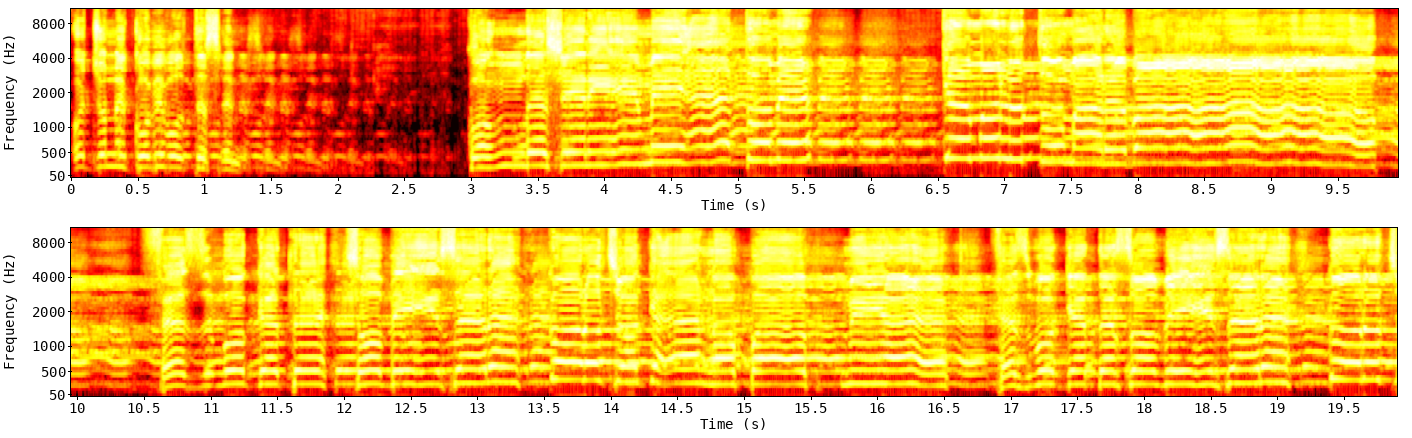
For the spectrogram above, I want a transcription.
ওর জন্য কবি বলতেছেন, কোন দেশের মেয়ে তুমি কেমন তোমার বাপ? ফেসবুকেতে ছবি সেরে করছ কেন পাপ মিয়া? ফেসবুকেতে ছবি সেরে করছ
